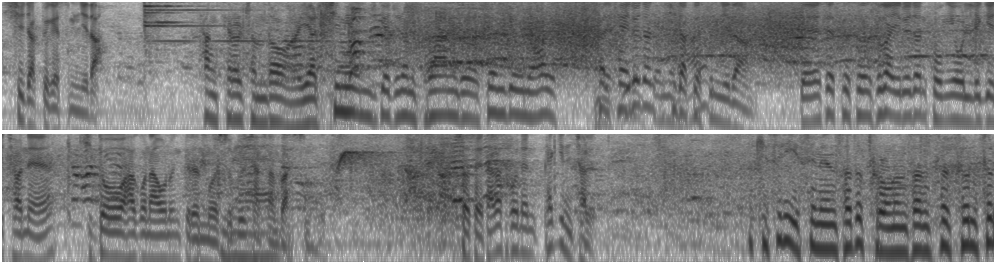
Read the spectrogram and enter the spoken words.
시작되겠습니다. 상체를 좀 더 열심히 움직여주는 그러한 그 경기 운영을 펼쳐야 1회전 시작됐습니다. 그 에세트 선수가 1회전 공이 올리기 전에 기도하고 나오는 그런 모습을 네. 잠깐 봤습니다. 서서히 다가서고 있는 백인철. 기술이 있으면서도 들어오는 선수를 슬슬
